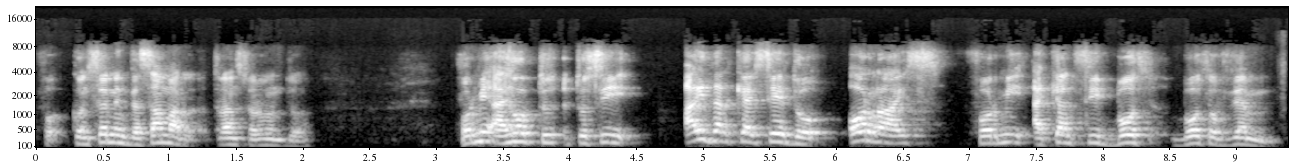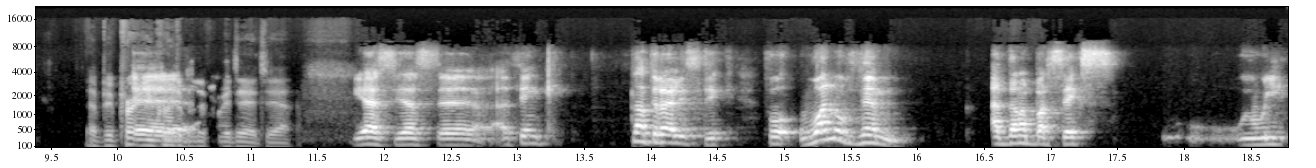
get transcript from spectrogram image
for, concerning the summer transfer window, for me, I hope to, to see either Caicedo or Rice. For me, I can't see both both of them. It'd be pretty Uh, incredible if we did. Yeah. Yes, yes. Uh, I think not realistic for one of them at the number six. We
